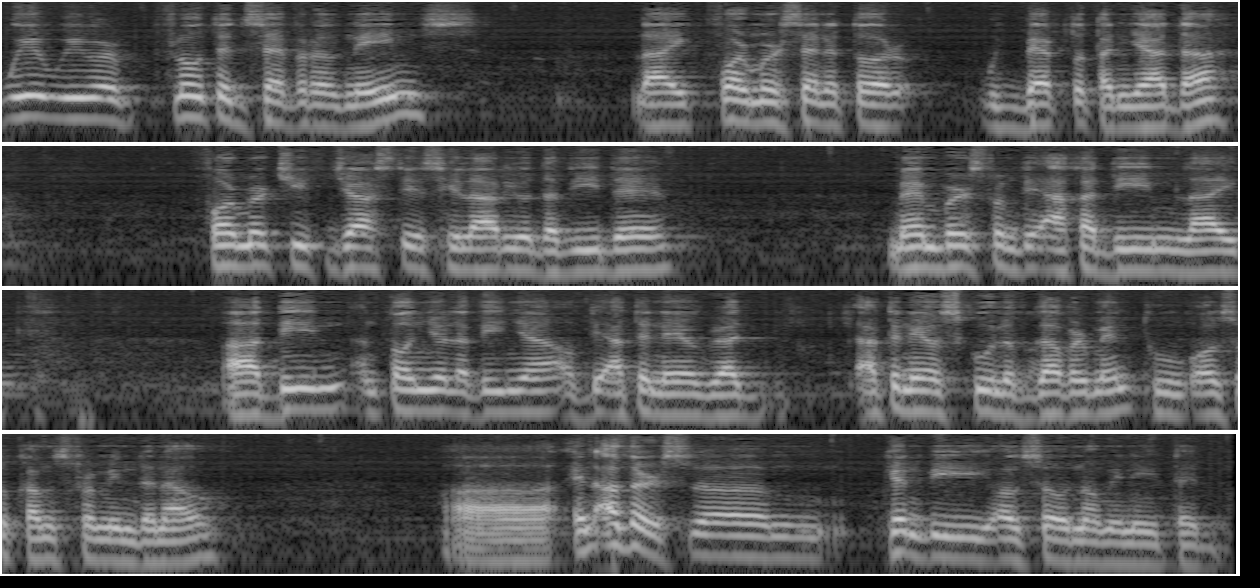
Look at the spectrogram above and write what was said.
we, we were floated several names, like former Senator Wigberto Tanyada, former Chief Justice Hilario Davide, members from the academe like uh, Dean Antonio Lavinia of the Ateneo, Grad- Ateneo School of Government, who also comes from Mindanao, uh, and others um, can be also nominated.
